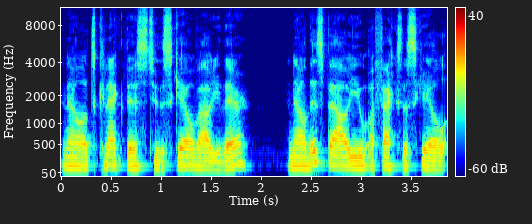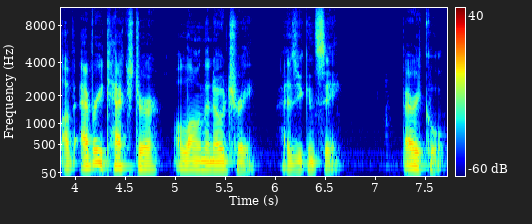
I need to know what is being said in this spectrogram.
Now let's connect this to the scale value there. Now this value affects the scale of every texture along the node tree, as you can see. Very cool.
